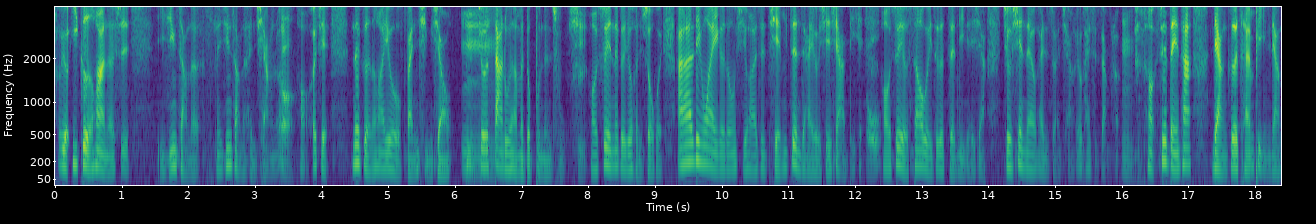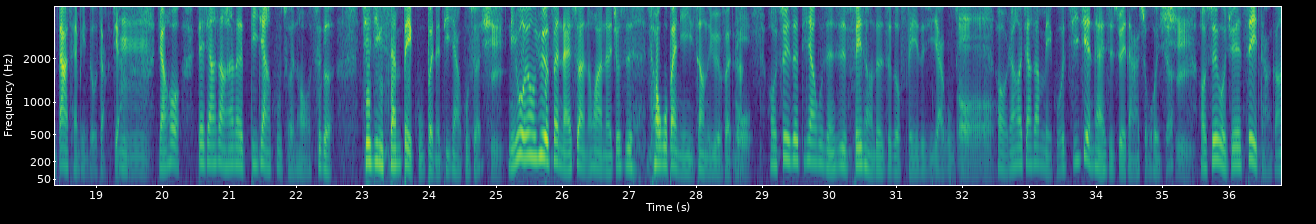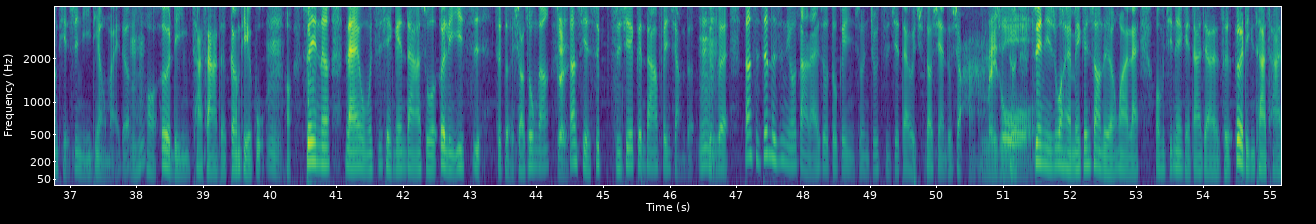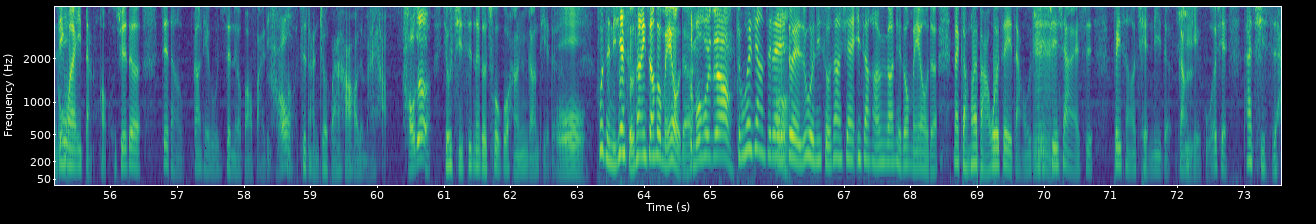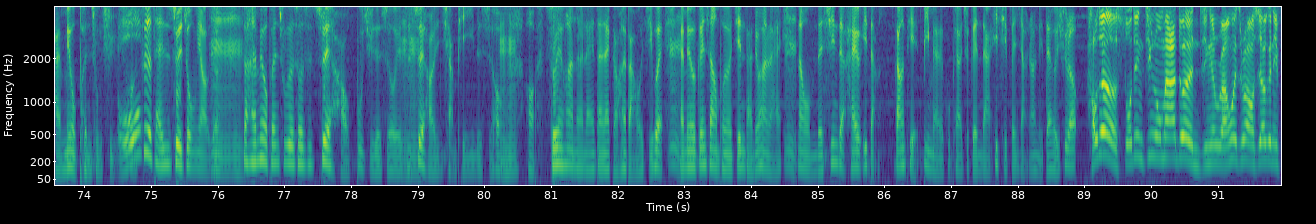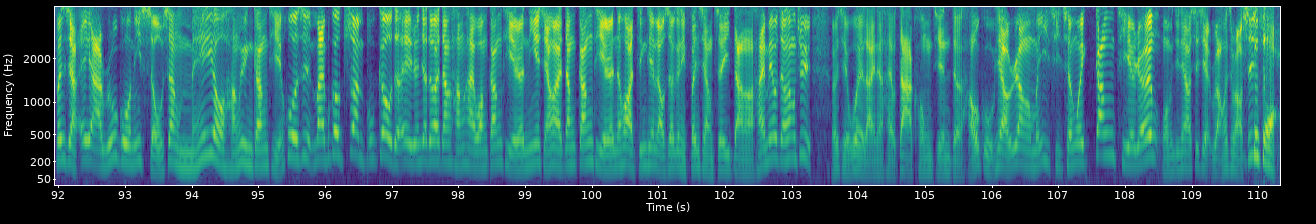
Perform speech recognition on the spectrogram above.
有一个的话呢是。已经涨得已经涨得很强了，好、哦，而且那个的话又有反倾销，嗯，就是大陆他们都不能出，是，哦，所以那个就很受惠。啊，另外一个东西的话是前阵子还有一些下跌，哦，哦，所以有稍微这个整理了一下，就现在又开始转强，又开始涨了，嗯，好、哦，所以等于它两个产品两大产品都涨价，嗯嗯，然后再加上它那个低价库存哦，是个接近三倍股本的低价库存，是。你如果用月份来算的话呢，就是超过半年以上的月份了，哦，哦，所以这低价库存是非常的这个肥的。低价库存哦哦哦，然后加上美国基建，它还是最大的受惠者。是。哦，所以我觉得这一档钢铁是你一定要买的、嗯、哦，二零叉叉的钢铁股嗯，好、哦，所以呢，来我们之前跟大家说二零一四这个小中钢对，当时也是直接跟大家分享的，嗯、对不对？当时真的是你有打来的时候都跟你说，你就直接带回去，到现在都笑哈哈，没错。所以你如果还没跟上的人的话，来，我们今天给大家的这个二零叉叉另外一档哦，我觉得这档钢铁股是真的有爆发力，好，哦、这档你就把它好好的买好。好的、哦，尤其是那个错过航运钢铁的。哦，或者你现在手上一张都没有的，怎么会这样？怎么会这样子嘞？哦、对，如果你手上现在一张航运钢铁都没有的，那赶快把握这一档，我觉得接下来是非常有潜力的钢铁股，嗯、而且它其实还没有喷出去。哦，哦，这个才是最重要的。嗯嗯，就还没有喷出的时候是最好布局的时候，也是最好你抢便宜的时候。嗯好、哦，所以的话呢，来大家赶快把握机会，嗯、还没有跟上的朋友，今天打电话来。嗯，那我们的新的还有一档。钢铁必买的股票就跟大家一起分享，让你带回去喽。好的，锁定金融曼哈顿，今天阮惠慈阮老师要跟你分享。哎呀，如果你手上没有航运钢铁，或者是买不够赚不够的，哎，人家都在当航海王钢铁人，你也想要来当钢铁人的话，今天老师要跟你分享这一档啊，还没有涨上去，而且未来呢还有大空间的好股票，让我们一起成为钢铁人。我们今天要谢谢阮惠慈阮老师，谢谢。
